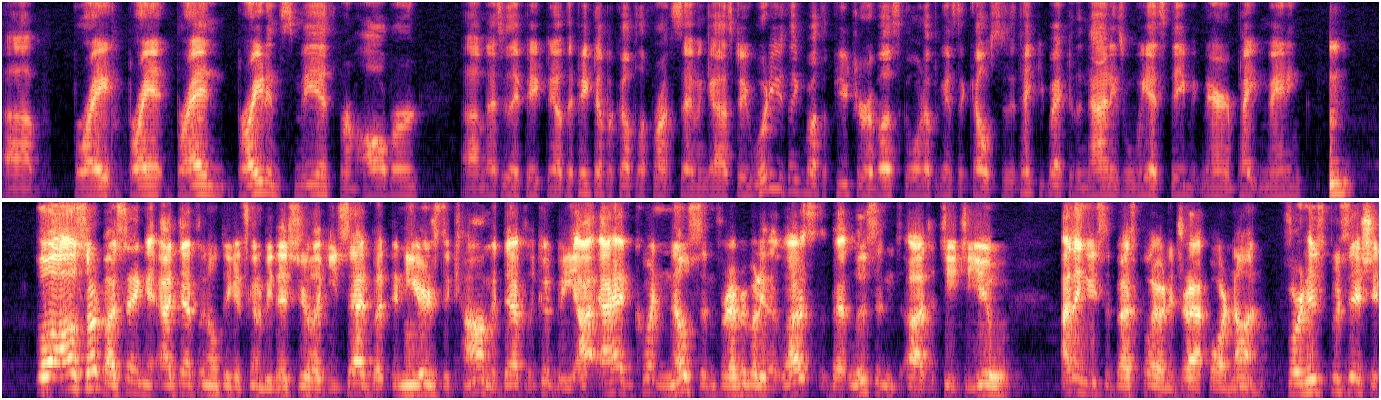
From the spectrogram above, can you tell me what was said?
uh, Brad, Brad, Brad, Braden Smith from Auburn. Um, that's who they picked up. They picked up a couple of front seven guys too. What do you think about the future of us going up against the Colts? Does it take you back to the '90s when we had Steve McNair and Peyton Manning? Well, I'll start by saying I definitely don't think it's going to be this year, like you said, but in years to come, it definitely could be. I, I had Quenton Nelson for everybody that was that listened uh, to TTU. I think he's the best player in the draft, bar none. For his position,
